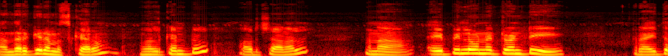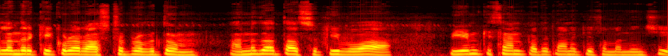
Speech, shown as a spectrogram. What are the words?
అందరికీ నమస్కారం. వెల్కమ్ టు అవర్ ఛానల్ మన ఏపీలో ఉన్నటువంటి రైతులందరికీ కూడా రాష్ట్ర ప్రభుత్వం అన్నదాత సుఖీభవ పిఎం కిసాన్ పథకానికి సంబంధించి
